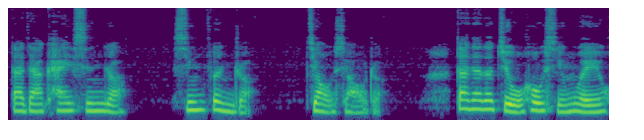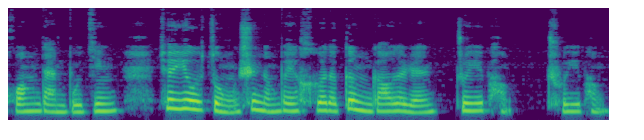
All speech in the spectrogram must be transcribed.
大家开心着，兴奋着，叫嚣着，大家的酒后行为荒诞不经，却又总是能被喝得更高的人追捧吹捧，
